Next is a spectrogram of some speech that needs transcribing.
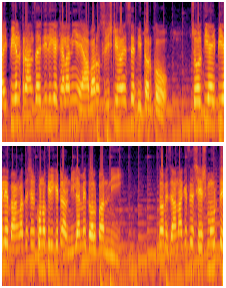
আইপিএল ফ্রাঞ্চাইজি লিগে খেলা নিয়ে আবারও সৃষ্টি হয়েছে বিতর্ক। চলতি আইপিএলে বাংলাদেশের কোনো ক্রিকেটার নিলামে দল পাননি। তবে জানা গেছে, শেষ মুহূর্তে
